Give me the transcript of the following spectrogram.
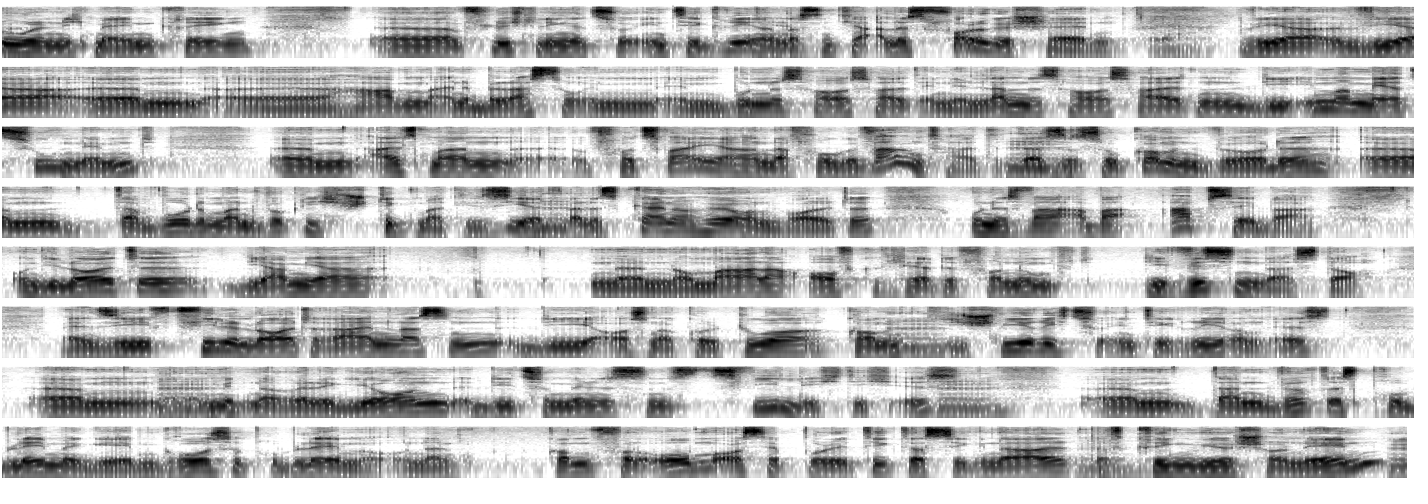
Schulen nicht mehr hinkriegen, äh, Flüchtlinge zu integrieren. Das sind ja alles Folgeschäden. Wir, wir ähm, äh, haben eine Belastung im, im Bundeshaushalt, in den Landeshaushalten, die immer mehr zunimmt. Ähm, als man vor zwei Jahren davor gewarnt hat, dass es so kommen würde, ähm, da wurde man wirklich stigmatisiert, weil es keiner hören wollte. Und es war aber absehbar. Und die Leute, die haben ja eine normale, aufgeklärte Vernunft. Die wissen das doch. Wenn sie viele Leute reinlassen, die aus einer Kultur kommen, Mhm. die schwierig zu integrieren ist, ähm, mit einer Religion, die zumindest zwielichtig ist, Mhm. ähm, dann wird es Probleme geben, große Probleme. Und dann kommt von oben aus der Politik das Signal, Mhm. das kriegen wir schon hin.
